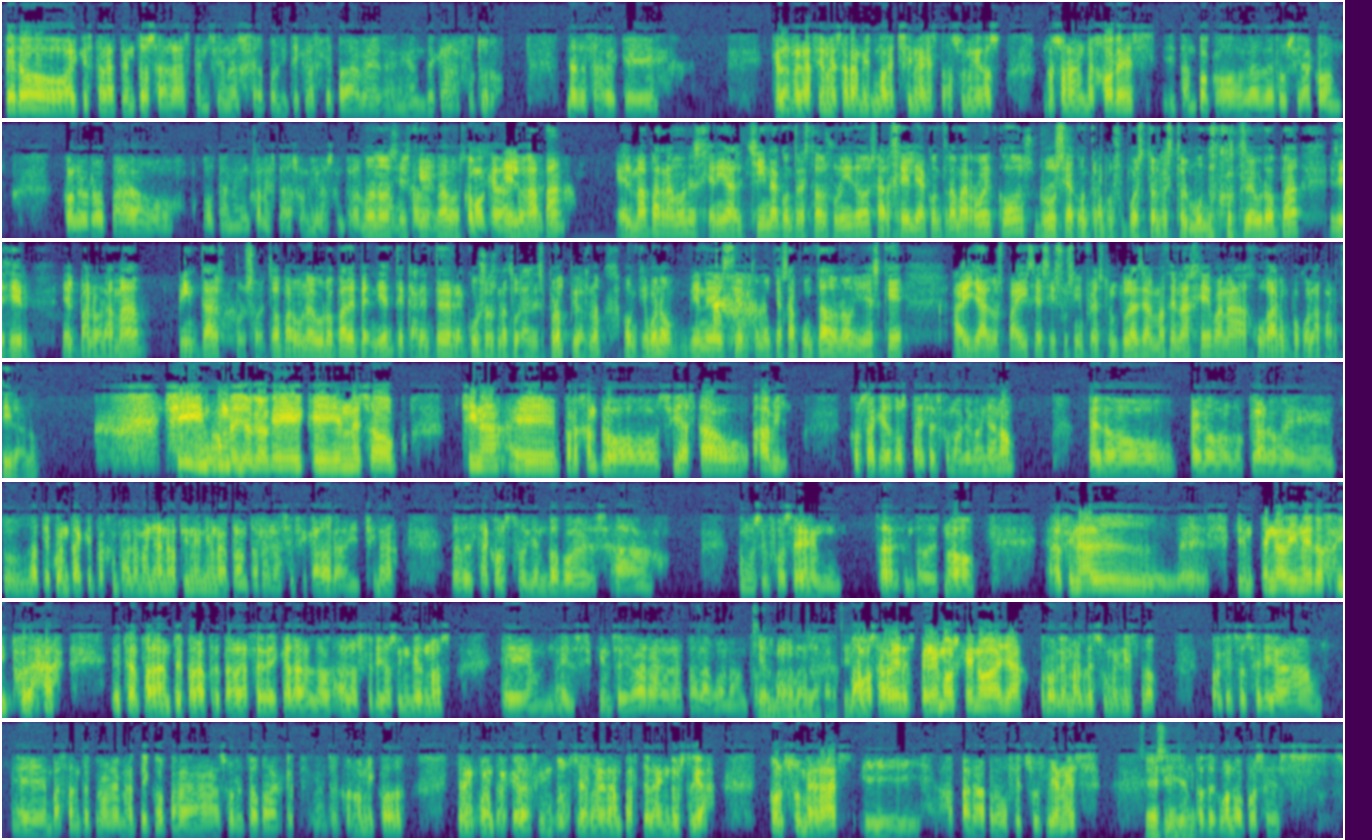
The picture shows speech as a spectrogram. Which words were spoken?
pero hay que estar atentos a las tensiones geopolíticas que pueda haber de cara al futuro. Ya se sabe que, que las relaciones ahora mismo de China y Estados Unidos no son las mejores y tampoco las de Rusia con, con Europa o, también con Estados Unidos. Entonces, no, no, si es que, vamos, el este mapa, el mapa, Ramón, es genial. China contra Estados Unidos, Argelia contra Marruecos, Rusia contra, por supuesto, el resto del mundo contra Europa. Es decir, el panorama pinta, sobre todo para una Europa dependiente, carente de recursos naturales propios, ¿no? Aunque, bueno, viene es cierto lo que has apuntado, ¿no? Y es que ahí ya los países y sus infraestructuras de almacenaje van a jugar un poco la partida, ¿no? Sí, hombre, yo creo que, que en eso China, eh, por ejemplo, sí ha estado hábil, cosa que otros países como Alemania no. Pero, pero claro, eh, tú date cuenta que, por ejemplo, Alemania no tiene ni una planta regasificadora y China las está construyendo, pues, a, como si fuesen, ¿sabes? Entonces, no, al final, es quien tenga dinero y pueda echar para adelante para prepararse de cara a, los fríos inviernos eh, es quien se llevará el gato al agua, ¿no? ¿Quién va a ganar la partida? Vamos a ver, esperemos que no haya problemas de suministro, porque eso sería eh, bastante problemático para, sobre todo para el crecimiento económico. Ten en cuenta que las industrias, la gran parte de la industria consume gas y para producir sus bienes. Sí, sí, y entonces, bueno, pues es,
